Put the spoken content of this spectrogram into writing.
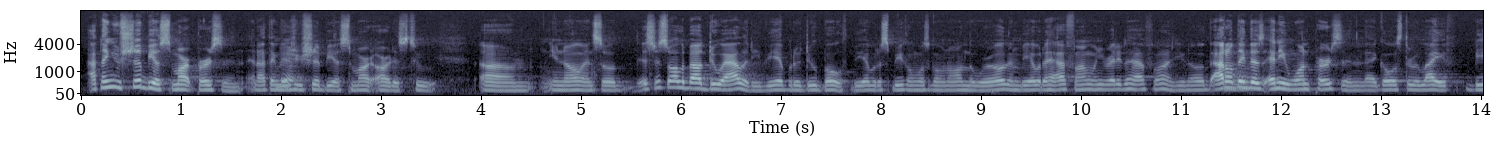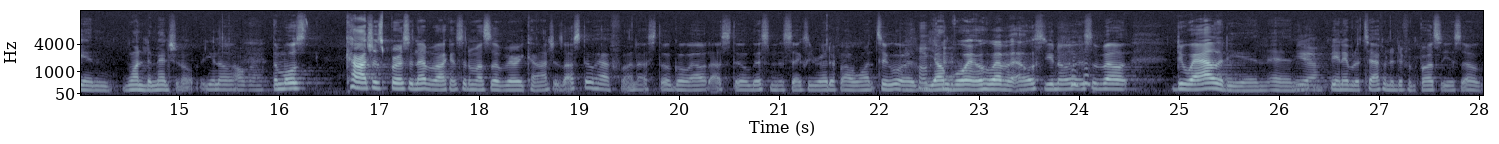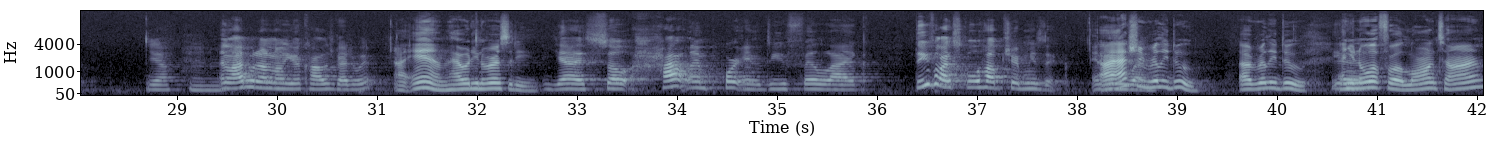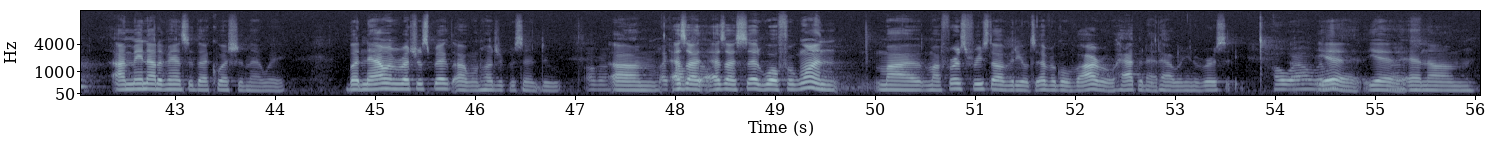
I think you should be a smart person, and I think that you should be a smart artist too. Um, you know, and so it's just all about duality. Be able to do both. Be able to speak on what's going on in the world, and be able to have fun when you're ready to have fun. You know, I don't think there's any one person that goes through life being one dimensional. You know, Okay. the most conscious person ever. I consider myself very conscious. I still have fun. I still go out. I still listen to Sexyy Red if I want to, or Young Boy or whoever else. You know, it's about duality and, and Yeah. being able to tap into different parts of yourself. Yeah. And a lot of people don't know you're a college graduate. I am Howard University. Yes. So how important do you feel like, do you feel like school helped your music? I actually way? really do. I really do. And you know what? For a long time, I may not have answered that question that way, but now in retrospect, I 100% do. Okay. Um, Like as I as I said, well, for one, my my first freestyle video to ever go viral happened at Howard University. oh wow. Really? Yeah, yeah, Nice. and um,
